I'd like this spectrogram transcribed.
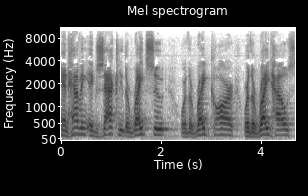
And having exactly the right suit or the right car or the right house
